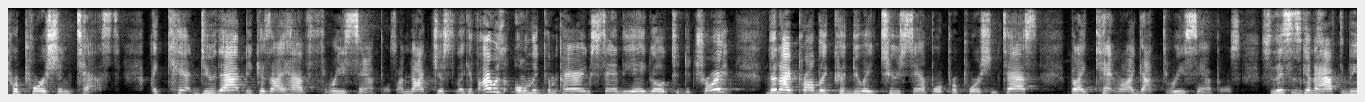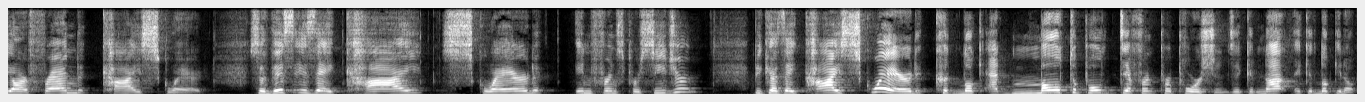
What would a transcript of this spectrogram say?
proportion test. I can't do that because I have three samples. I'm not just like if I was only comparing San Diego to Detroit, then I probably could do a two sample proportion test, but I can't when I got three samples. So this is going to have to be our friend chi squared. So this is a chi squared inference procedure because a chi-squared could look at multiple different proportions. It could not, it could look, you know,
